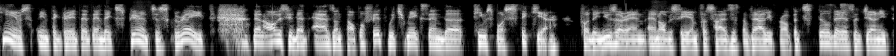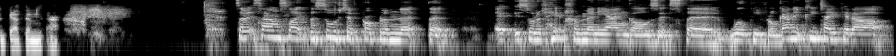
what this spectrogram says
teams integrated and the experience is great, then obviously that adds on top of it, which makes then the teams more stickier for the user and, and obviously emphasizes the value prop. But still, there is a journey to get them there. So it sounds like the sort of problem that that is sort of hit from many angles. It's the will people organically take it up?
